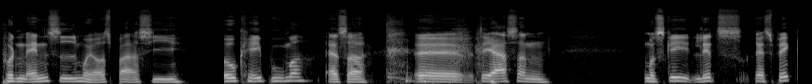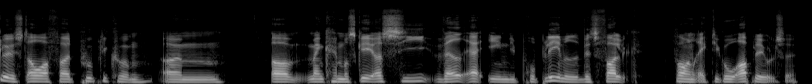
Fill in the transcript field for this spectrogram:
på den anden side må jeg også bare sige, okay boomer. Altså, øh, det er sådan måske lidt respektløst over for et publikum. Um, og man kan måske også sige, hvad er egentlig problemet, hvis folk får en rigtig god oplevelse?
